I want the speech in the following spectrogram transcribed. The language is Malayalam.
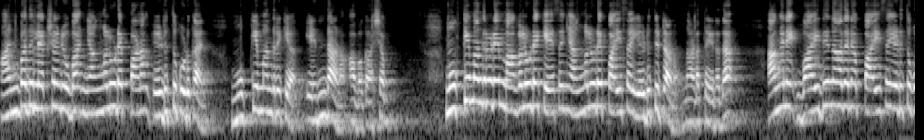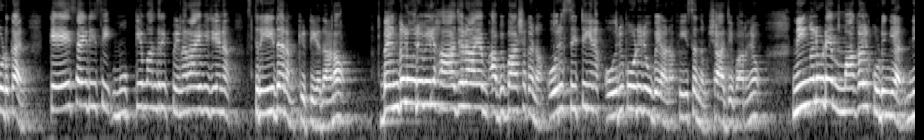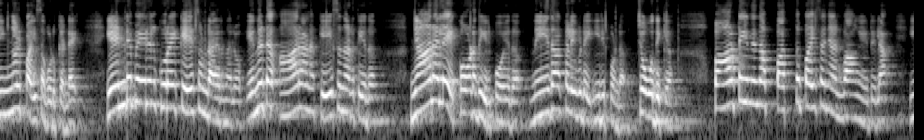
അൻപത് ലക്ഷം രൂപ ഞങ്ങളുടെ പണം എടുത്തു കൊടുക്കാൻ മുഖ്യമന്ത്രിക്ക് എന്താണ് അവകാശം? മുഖ്യമന്ത്രിയുടെ മകളുടെ കേസ് ഞങ്ങളുടെ പൈസ എടുത്തിട്ടാണോ നടത്തേണ്ടത്. അങ്ങനെ വൈദ്യനാഥന് പൈസ എടുത്തു കൊടുക്കാൻ K S I D C മുഖ്യമന്ത്രി പിണറായി വിജയന് സ്ത്രീധനം കിട്ടിയതാണോ? ബംഗളൂരുവിൽ ഹാജരായ അഭിഭാഷകന് ഒരു സിറ്റിങ്ങിന് ഒരു കോടി രൂപയാണ് ഫീസെന്നും ഷാജി പറഞ്ഞു. നിങ്ങളുടെ മകൾ കുടുങ്ങിയാൽ നിങ്ങൾ പൈസ കൊടുക്കണ്ടേ? എന്റെ പേരിൽ കുറെ കേസ് ഉണ്ടായിരുന്നല്ലോ എന്നിട്ട് ആരാണ് കേസ് നടത്തിയത്? ഞാനല്ലേ കോടതിയിൽ പോയത്? നേതാക്കൾ ഇവിടെ ഇരിപ്പുണ്ട്. ചോദിക്ക. പാർട്ടിയിൽ നിന്ന് പത്ത് പൈസ ഞാൻ വാങ്ങിയിട്ടില്ല.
